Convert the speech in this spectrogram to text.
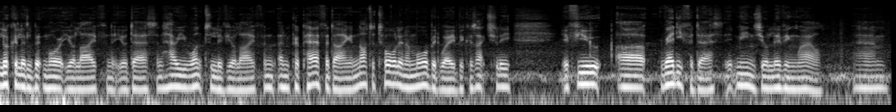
look a little bit more at your life and at your death and how you want to live your life and, and prepare for dying, and not at all in a morbid way, because actually, if you are ready for death, it means you're living well. Um,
